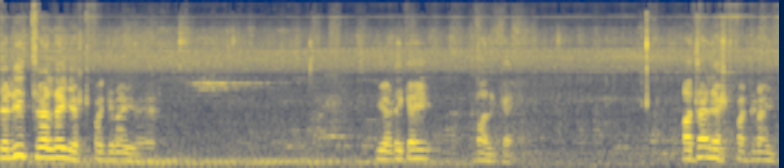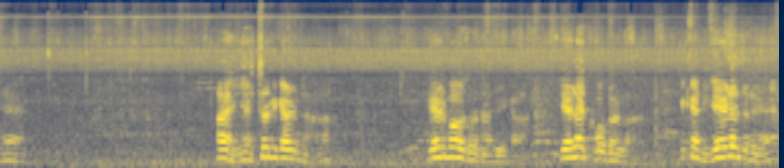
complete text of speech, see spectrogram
ದಲಿತರಲ್ಲೇ ಎಷ್ಟು ಪಂಗಡ ಇವೆ? ಎಡಗೈ, ಬಲಗೈ. ಅದರಲ್ಲಿ ಎಷ್ಟು ಪಂಗಡ ಇದೆ? ಆ ಹೆಸರುಗಳನ್ನ ಹೇಳ್ಬೋದು ನಾವೀಗ. ಹೇಳಕ್ಕೆ ಹೋಗಲ್ಲ. ಯಾಕಂದ್ರೆ ಹೇಳಿದ್ರೆ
